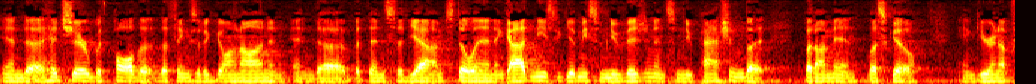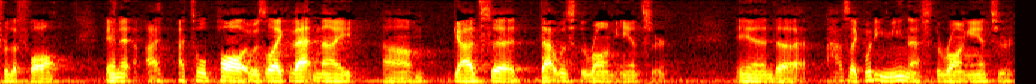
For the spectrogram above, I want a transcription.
And uh, had shared with Paul the, the things that had gone on, and, and uh, but then said, Yeah, I'm still in. And God needs to give me some new vision and some new passion, but, but I'm in. Let's go. And gearing up for the fall. And it, I, I told Paul, it was like that night, um, God said, That was the wrong answer. And uh, I was like, What do you mean that's the wrong answer?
